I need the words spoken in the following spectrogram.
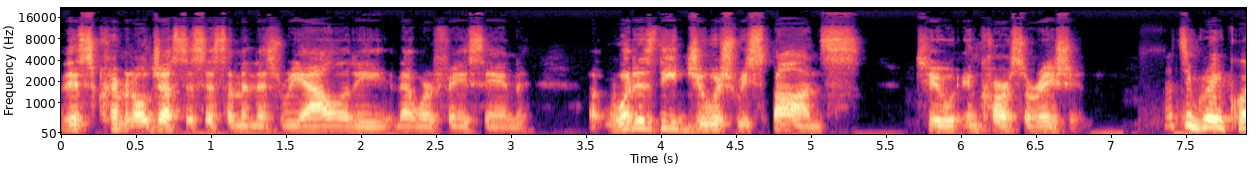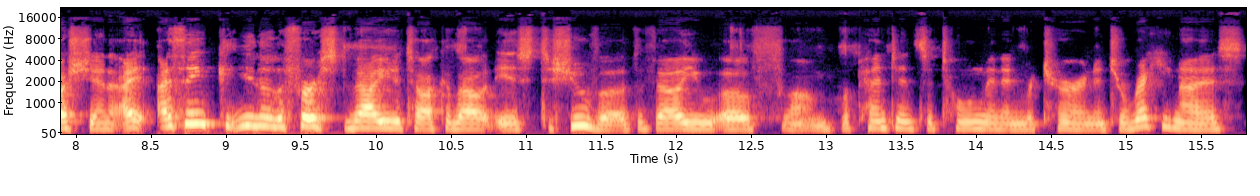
this criminal justice system and this reality that we're facing? What is the Jewish response to incarceration? That's a great question. I, I think you know the first value to talk about is teshuva, the value of um, repentance, atonement, and return, and to recognize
